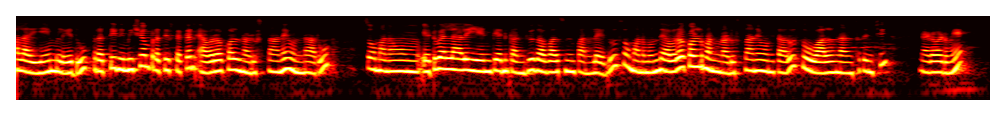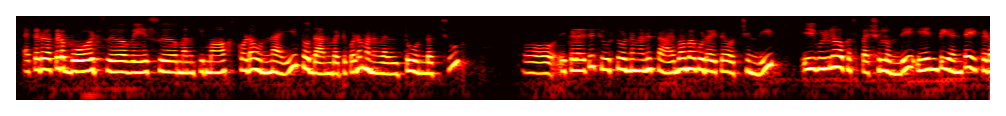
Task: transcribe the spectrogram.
అలా ఏం లేదు. ప్రతి నిమిషం ప్రతి సెకండ్ ఎవరో ఒకళ్ళు నడుస్తూనే ఉన్నారు. సో మనం ఎటు వెళ్ళాలి ఏంటి అని కన్ఫ్యూజ్ అవ్వాల్సిన పని లేదు. సో మన ముందు ఎవరో ఒకళ్ళు మనకు నడుస్తూనే ఉంటారు. సో వాళ్ళని అనుసరించి నడవడమే. ఎక్కడికక్కడ బోర్డ్స్ వేస్ మనకి మార్క్స్ కూడా ఉన్నాయి. సో దాన్ని బట్టి కూడా మనం వెళ్తూ ఉండొచ్చు. ఇక్కడైతే చూస్తూ ఉండగానే సాయిబాబా కూడా అయితే వచ్చింది. ఈ గుడిలో ఒక స్పెషల్ ఉంది. ఏంటి అంటే ఇక్కడ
